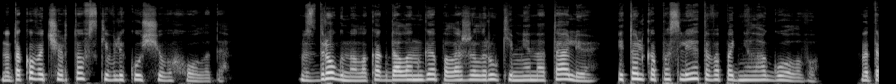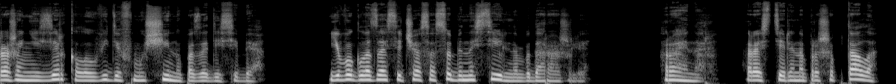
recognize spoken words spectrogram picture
но такого чертовски влекущего холода. Вздрогнула, когда Ланге положил руки мне на талию, и только после этого подняла голову, в отражении зеркала увидев мужчину позади себя. Его глаза сейчас особенно сильно будоражили. «Райнер», — растерянно прошептала,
